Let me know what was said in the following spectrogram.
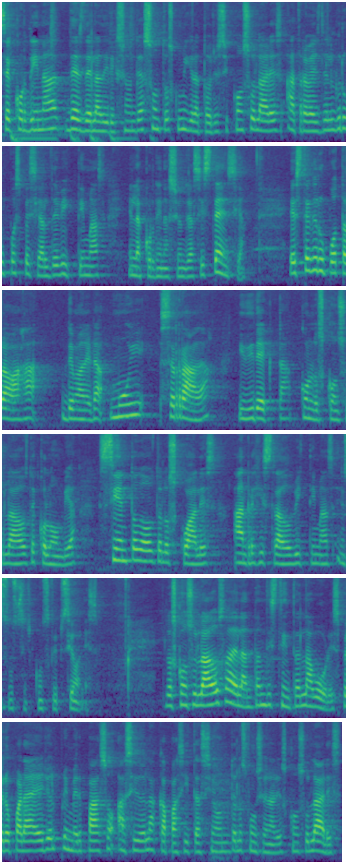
se coordina desde la Dirección de Asuntos Migratorios y Consulares a través del Grupo Especial de Víctimas en la Coordinación de Asistencia. Este grupo trabaja de manera muy cerrada y directa con los consulados de Colombia, 102 de los cuales han registrado víctimas en sus circunscripciones. Los consulados adelantan distintas labores, pero para ello el primer paso ha sido la capacitación de los funcionarios consulares.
